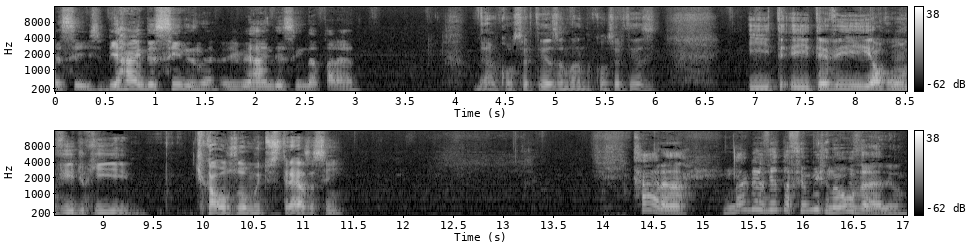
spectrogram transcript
Esses behind the scenes, né? Os behind the scenes da parada. Não, com certeza, mano, com certeza. E, e teve algum vídeo que te causou muito estresse, assim? Cara, na Gaveta Filmes não, velho.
